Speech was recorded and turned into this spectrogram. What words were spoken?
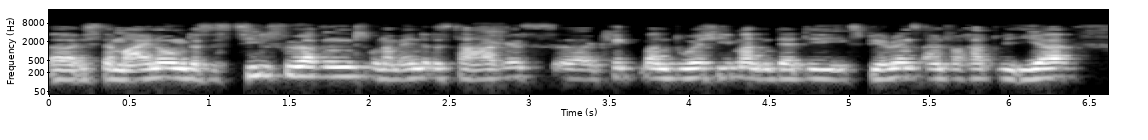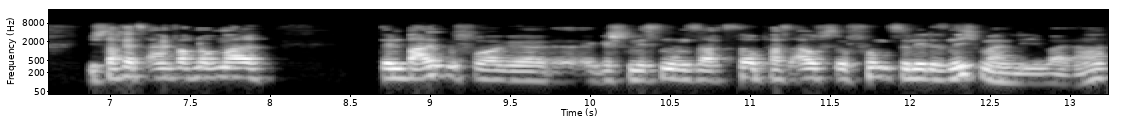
äh, ist der Meinung, das ist zielführend und am Ende des Tages äh, kriegt man durch jemanden, der die Experience einfach hat wie ihr, ich sage jetzt einfach nochmal, den Balken vorgeschmissen und sagt, so, pass auf, so funktioniert es nicht, mein Lieber, ja.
